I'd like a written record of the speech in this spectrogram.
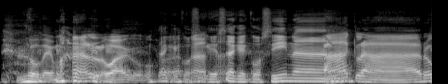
Lo demás lo hago. O sea, que, co- o sea, que cocina. Ah, claro,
